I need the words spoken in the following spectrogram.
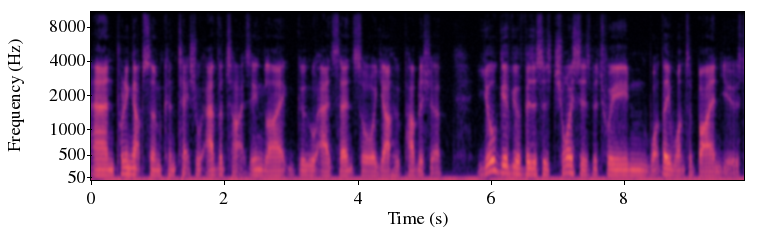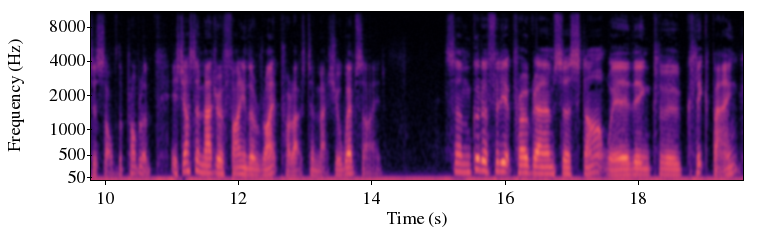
and putting up some contextual advertising like Google AdSense or Yahoo Publisher, you'll give your visitors choices between what they want to buy and use to solve the problem. It's just a matter of finding the right products to match your website. Some good affiliate programs to start with include ClickBank,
